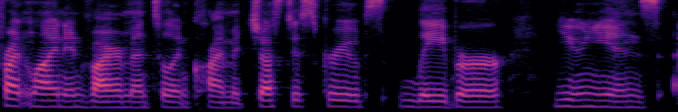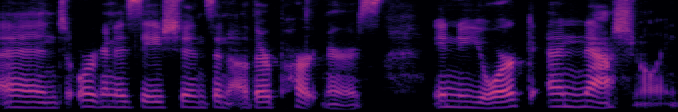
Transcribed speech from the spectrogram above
frontline environmental and climate justice groups, labor, unions, and organizations and other partners in New York and nationally.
